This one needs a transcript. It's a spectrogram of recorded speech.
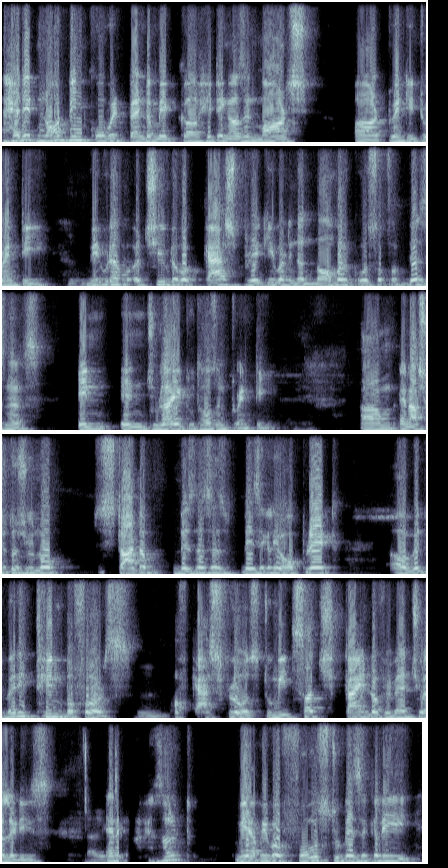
had it not been COVID pandemic hitting us in March, uh, 2020, mm-hmm. we would have achieved our cash break even in the normal course of a business in, in July 2020. Um, and Ashutosh, you know, startup businesses basically operate uh, with very thin buffers mm. of cash flows to meet such kind of eventualities. And as a result, we, have, we were forced to basically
